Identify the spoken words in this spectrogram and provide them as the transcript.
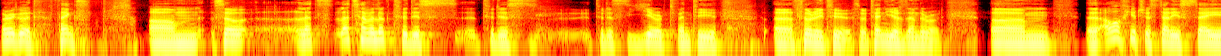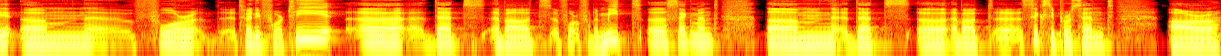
Very good, thanks. Um, so uh, let's let's have a look to this uh, to this to this year 2032, uh, so 10 years down the road. Um, uh, our future studies say um, uh, for 2040 uh, that about for for the meat segment um, that about 60 percent are uh,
